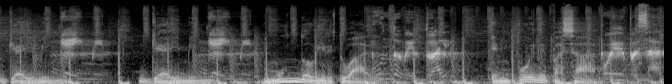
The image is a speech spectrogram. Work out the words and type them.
Gaming. Gaming. Gaming. Gaming. Mundo virtual. Mundo virtual En Puede Pasar. puede pasar.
